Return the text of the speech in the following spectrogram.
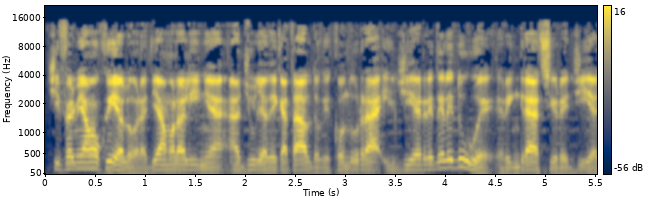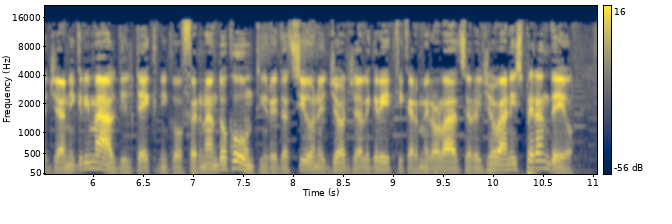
Ci fermiamo qui allora, diamo la linea a Giulia De Cataldo che condurrà il GR delle due. Ringrazio in regia Gianni Grimaldi, il tecnico Fernando Conti, in redazione Giorgio Allegretti, Carmelo Lazzaro e Giovanni Sperandeo.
